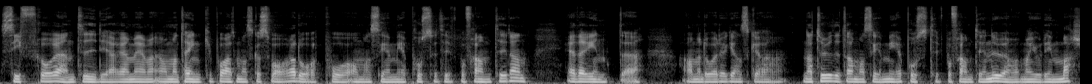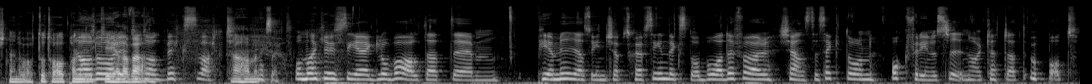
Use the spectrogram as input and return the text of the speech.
siffror än tidigare. Men om man tänker på att man ska svara då på om man ser mer positivt på framtiden eller inte. Ja men då är det ganska naturligt att man ser mer positivt på framtiden nu än vad man gjorde i mars när det var total panik i hela världen. Ja då var det totalt becksvart. Ja, men exakt. Och man kan ju se globalt att um, PMI, alltså inköpschefsindex då, både för tjänstesektorn och för industrin har klättrat uppåt.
